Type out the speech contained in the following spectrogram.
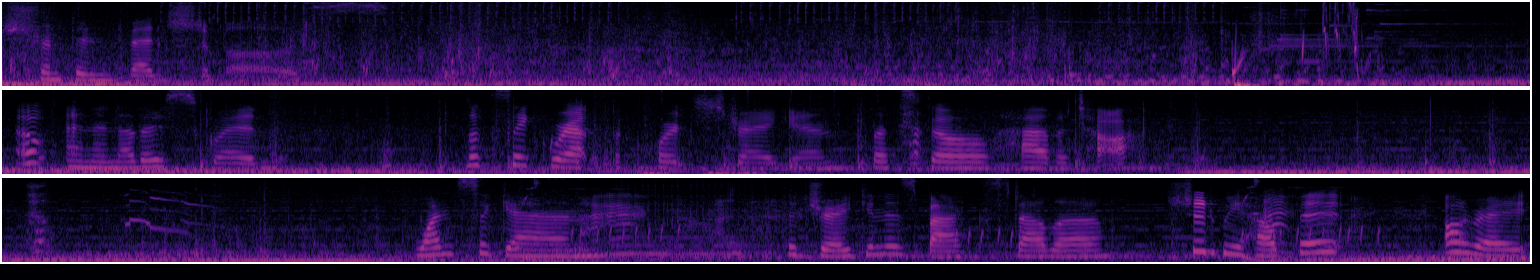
shrimp and vegetables? Another squid. Looks like we're at the quartz dragon. Let's go have a talk. Once again, the dragon is back, Stella. Should we help it? Alright,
